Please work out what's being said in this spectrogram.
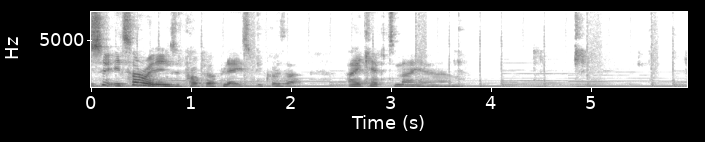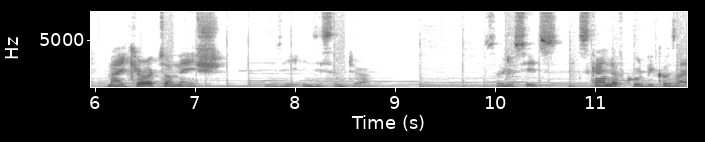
It's, it's already in the proper place because uh, I kept my um, my character mesh in the in the center. So you see, it's it's kind of cool because I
